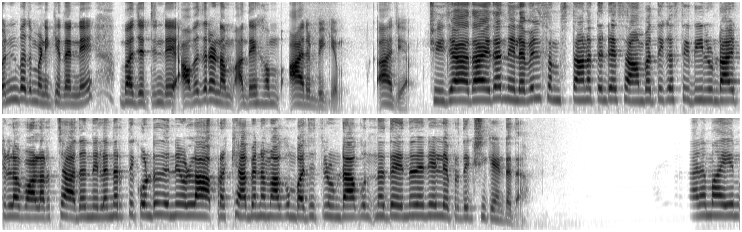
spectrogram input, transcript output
ഒൻപത് മണിക്ക് തന്നെ ബജറ്റിന്റെ അവതരണം അദ്ദേഹം ആരംഭിക്കും. ആര്യ ഷീജ അതായത് നിലവിൽ സംസ്ഥാനത്തിന്റെ സാമ്പത്തിക സ്ഥിതിയിൽ ഉണ്ടായിട്ടുള്ള വളർച്ച അത് നിലനിർത്തിക്കൊണ്ട് തന്നെയുള്ള പ്രഖ്യാപനമാകും ബജറ്റിൽ ഉണ്ടാകുന്നത് എന്ന് തന്നെയല്ലേ പ്രതീക്ഷിക്കേണ്ടത്? പ്രധാനമായും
